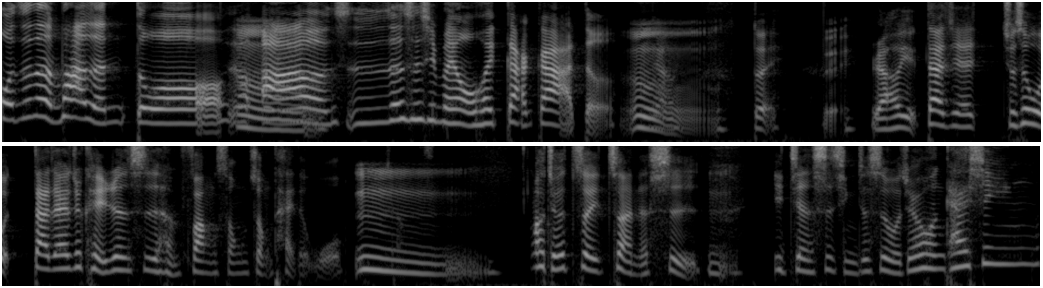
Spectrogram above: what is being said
我真的很怕人多，嗯、啊，认识新朋友我会尬尬的，嗯，对。对，然后也大家就是我大家就可以认识很放松状态的我，嗯，我觉得最赚的是一件事情，就是我觉得我很开心。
